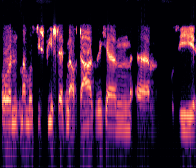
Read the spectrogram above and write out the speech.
und man muss die Spielstätten auch da sichern, ähm, wo sie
